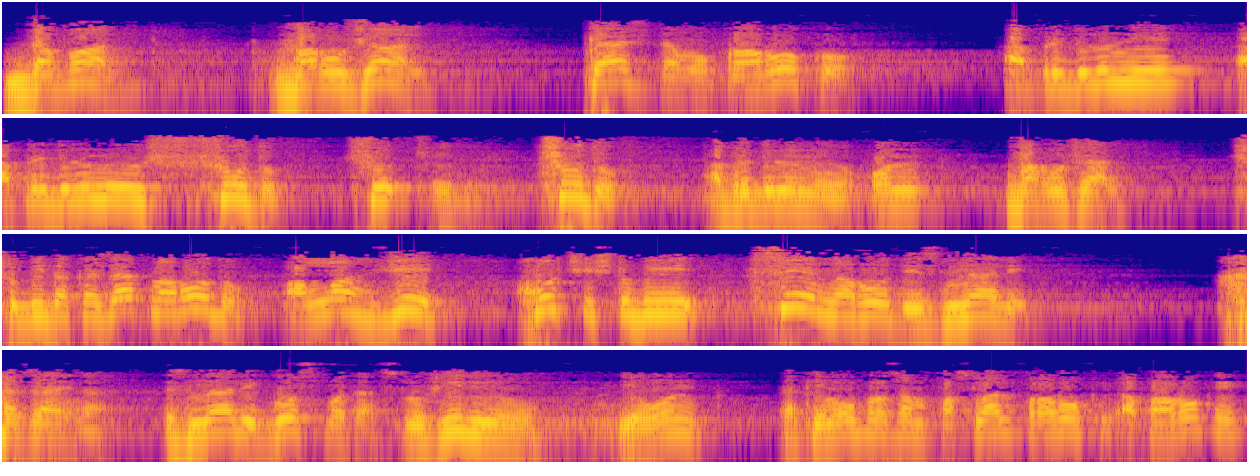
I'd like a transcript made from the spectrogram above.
давал, вооружал каждому пророку определенные, определенную чуду, шу, чуду определенную. Он вооружал. Чтобы доказать народу, Аллах же хочет, чтобы все народы знали хозяина, знали Господа, служили Ему. И Он таким образом послал пророки. А пророки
